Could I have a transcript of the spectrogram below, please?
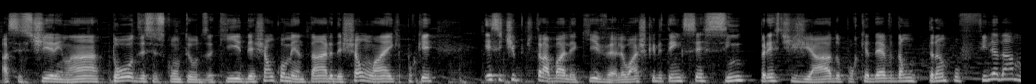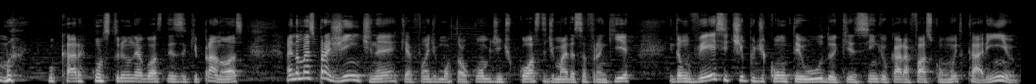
assistirem lá todos esses conteúdos aqui, deixar um comentário, deixar um like, porque esse tipo de trabalho aqui, velho, eu acho que ele tem que ser sim prestigiado, porque deve dar um trampo filha da mãe o cara construir um negócio desse aqui pra nós. Ainda mais pra gente, né, que é fã de Mortal Kombat, a gente gosta demais dessa franquia. Então ver esse tipo de conteúdo aqui, assim, que o cara faz com muito carinho,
